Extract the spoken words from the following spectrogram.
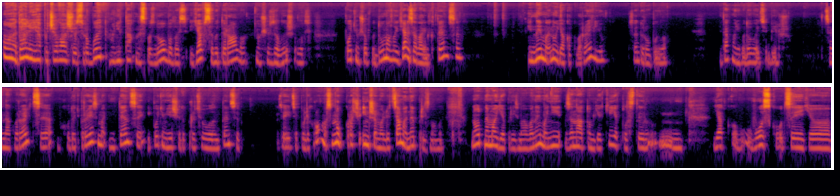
Ой, далі я почала щось робити, мені так не сподобалось. Я все витирала, ну щось залишилось. Потім, щоб ви думали, я взяла інктенси і ними, ну як акварелью, все доробила. І так мені подобається більше. Це не акварель, це виходить призма, інтенси, і потім я ще допрацьовувала інтенси, здається, поліхромосом. Ну, коротше, іншими олівцями, не призмами. Ну, от не моє призми. Вони мені занадто м'які, як пластин, як воск, оцей е,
